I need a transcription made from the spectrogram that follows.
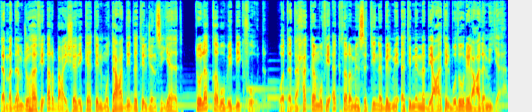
تم دمجها في أربع شركات متعددة الجنسيات تلقب ب Big Four. وتتحكم في أكثر من 60% من مبيعات البذور العالمية.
